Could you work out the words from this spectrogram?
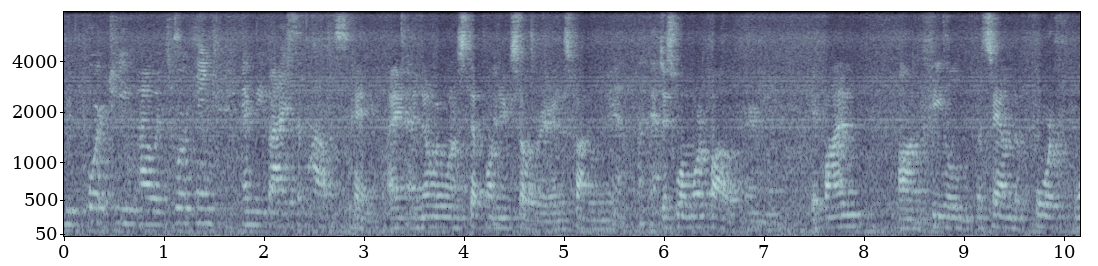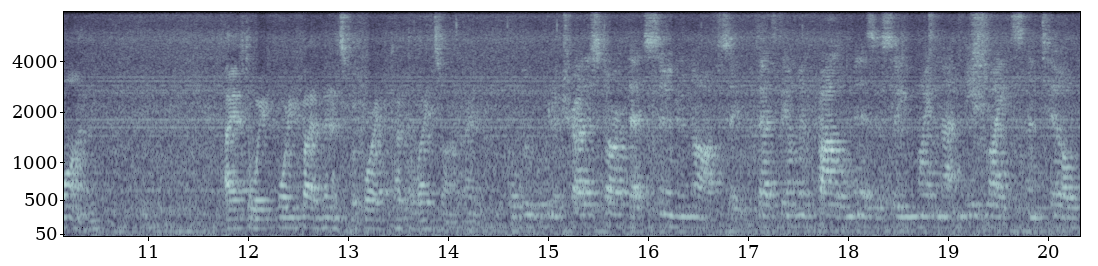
report to you how it's working and revise the policy. Okay, I, I know we want to step on the accelerator, and it's fine with me. Yeah, okay. Just one more follow-up, Mary. If I'm on field, let's say I'm the fourth one, I have to wait 45 minutes before I can cut the lights on, right? Well, we were gonna try to start that soon enough, so that's the only problem is, is so you might not need lights until,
